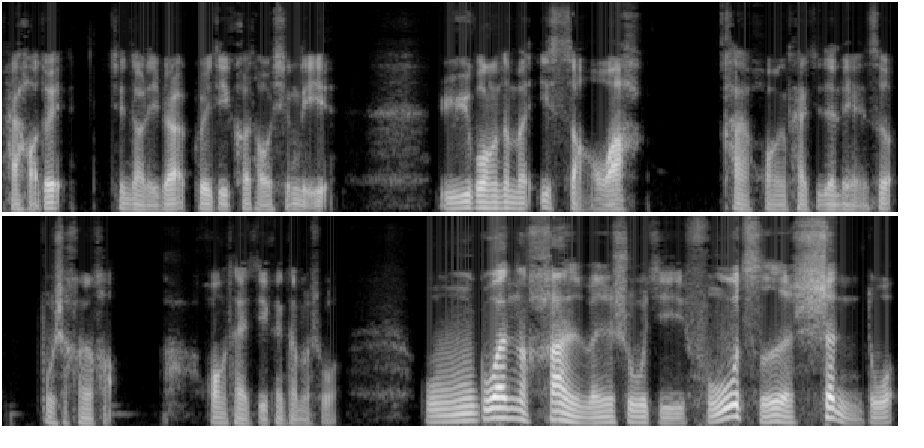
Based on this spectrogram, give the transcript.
排好队进到里边，跪地磕头行礼。余光那么一扫啊，看皇太极的脸色不是很好啊。皇太极跟他们说：“五官汉文书籍浮词甚多，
